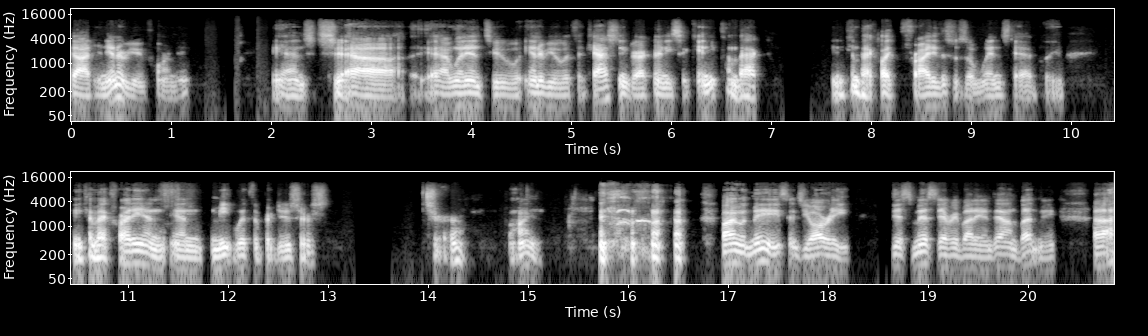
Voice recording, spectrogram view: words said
got an interview for me and uh, I went into interview with the casting director, and he said, "Can you come back? Can you come back like Friday? This was a Wednesday, I believe. Can you come back Friday and, and meet with the producers?" Sure, fine, fine with me, since you already dismissed everybody in town but me. Uh,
